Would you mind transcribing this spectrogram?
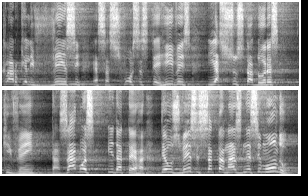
claro que ele vence essas forças terríveis e assustadoras que vêm das águas e da terra. Deus vence Satanás nesse mundo.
